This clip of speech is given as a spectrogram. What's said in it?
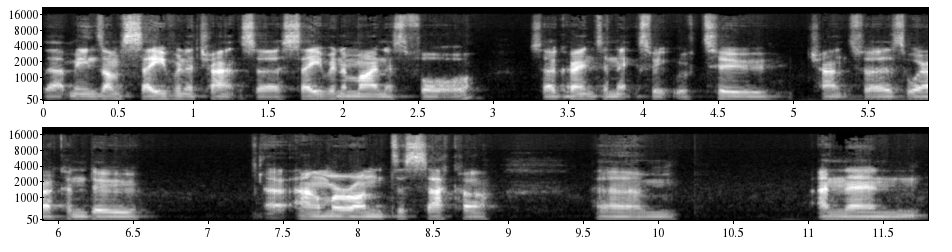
that means I'm saving a transfer, saving a minus four. So I go into next week with two transfers where I can do uh, Almiron to Saka, um, and then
